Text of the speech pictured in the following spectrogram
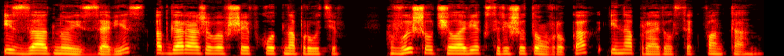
из-за одной из завес, отгораживавшей вход напротив, вышел человек с решетом в руках и направился к фонтану.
